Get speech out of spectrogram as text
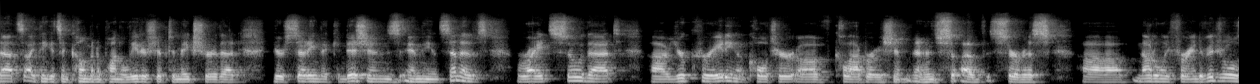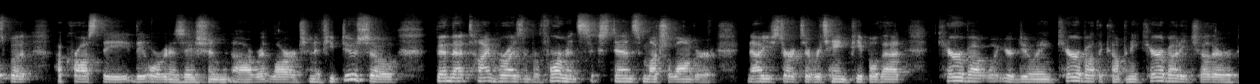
that's i think it's incumbent upon the leadership to make sure that you're setting the conditions and the incentives right so that uh, you're creating a culture of collaboration and of service uh, not only for individuals but across the the organization uh, writ large. And if you do so then that time horizon performance extends much longer. Now you start to retain people that care about what you're doing care about the company care about each other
